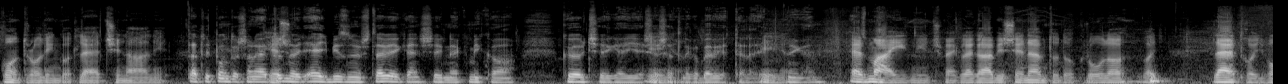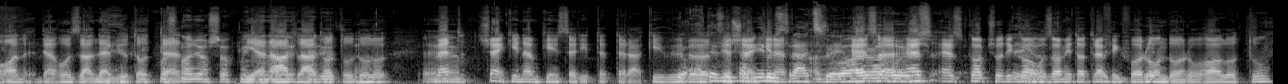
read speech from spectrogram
controllingot lehet csinálni. Tehát, hogy pontosan és tudni, hogy egy bizonyos tevékenységnek mik a költségei és igen. esetleg a bevételei. Igen. igen. Ez máig nincs meg, legalábbis én nem tudok róla, vagy lehet, hogy van, de hozzá nem jutott el nagyon sok ilyen átlátható dolog. Mert senki nem kényszerítette rá kívülről. Jó, hát ez és senki nem, ez, arra, ez, ez kapcsolódik igen, ahhoz, amit a Traffic for Londonról hallottunk,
